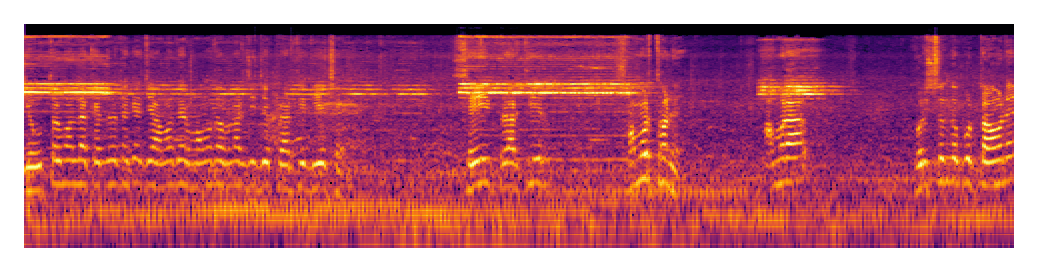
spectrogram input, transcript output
যে উত্তর মালদা কেন্দ্র থেকে যে আমাদের মমতা ব্যানার্জি যে প্রার্থী দিয়েছে সেই প্রার্থীর সমর্থনে আমরা হরিশ্চন্দ্রপুর টাউনে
